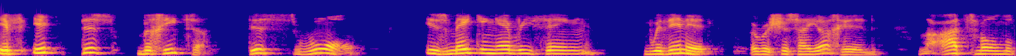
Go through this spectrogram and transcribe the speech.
If it, this mechitza, this wall, is making everything within it a Rishus HaYachid, la'atzmo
